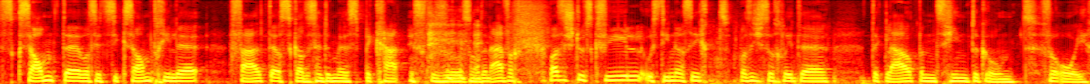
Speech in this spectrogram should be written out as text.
das Gesamte, was jetzt die Gesamtkille fehlt. Also es geht nicht um ein Bekenntnis oder so, sondern einfach, was ist das Gefühl aus deiner Sicht, was ist so ein bisschen der, der Glaubenshintergrund für euch?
